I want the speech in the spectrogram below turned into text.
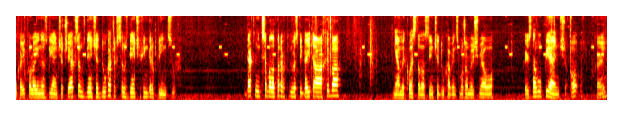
Okej, kolejne zdjęcie. Czy ja chcę zdjęcie ducha, czy chcę zdjęcie fingerprintsów? I tak nie trzeba do Perfect Investigate'a, chyba... Nie mamy questa na zdjęcie ducha, więc możemy śmiało... Okej, znowu 5. O, okej.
